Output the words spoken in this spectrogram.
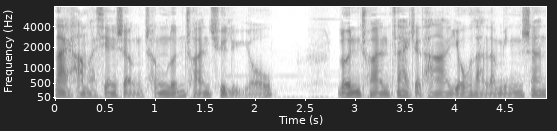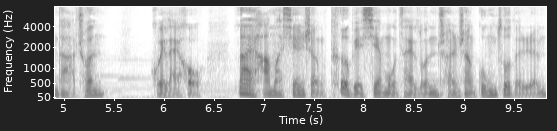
癞蛤蟆先生乘轮船去旅游，轮船载着他游览了名山大川。回来后，癞蛤蟆先生特别羡慕在轮船上工作的人。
